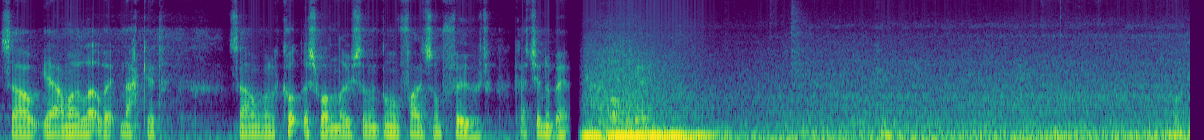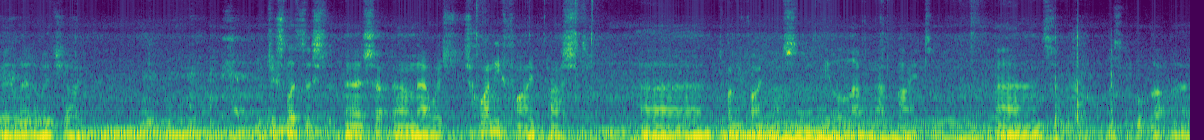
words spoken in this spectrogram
So yeah, I'm a little bit knackered. So I'm going to cut this one loose and go and find some food. Catch you in a bit. Okay. Okay, a little bit shy. We just let this uh, sat down now. It's 25 past uh, 25 past 11 at night, and let's put that there.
